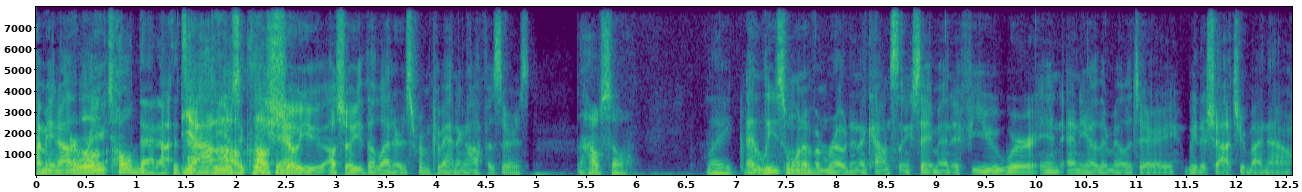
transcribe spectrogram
I mean, I'll, or were I'll- you told that at the time? yeah, to use I'll, a cliche. I'll show you. I'll show you the letters from commanding officers. How so? Like, At least one of them wrote in a counseling statement, "If you were in any other military, we'd have shot you by now."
